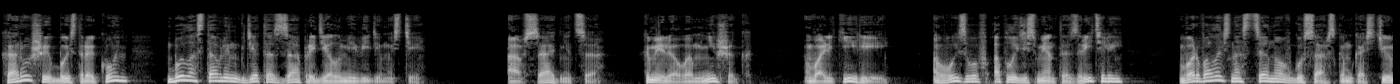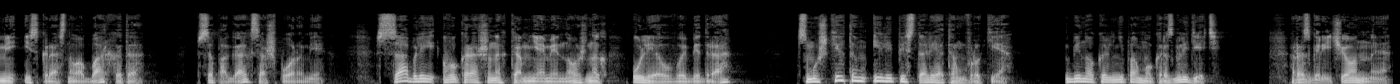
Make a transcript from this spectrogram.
хороший быстрый конь был оставлен где-то за пределами видимости. А всадница, Хмелевым Нишек, Валькирией, вызвав аплодисменты зрителей, ворвалась на сцену в гусарском костюме из красного бархата, в сапогах со шпорами – с саблей в украшенных камнями ножнах у левого бедра, с мушкетом или пистолетом в руке. Бинокль не помог разглядеть. Разгоряченная,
